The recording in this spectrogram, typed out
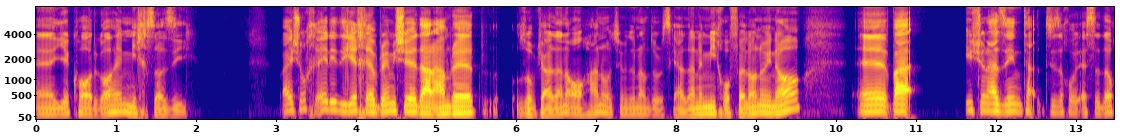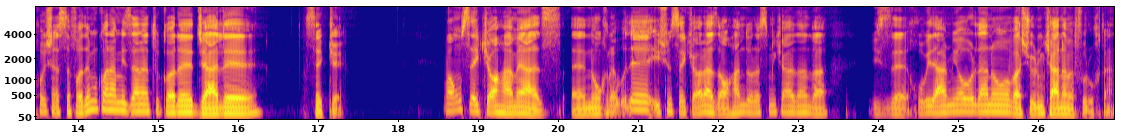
یه کارگاه میخسازی. و ایشون خیلی دیگه خبره میشه در امر ذوب کردن آهن و چه می‌دونم درست کردن میخ و فلان و اینا. و ایشون از این چیز خود استعداد خودشون استفاده می‌کنن می‌زنن تو کار جعل سکه. و اون سکه ها همه از نقره بوده. ایشون سکه ها رو از آهن درست می‌کردن و چیز خوبی در می آوردن و, و شروع می‌کردن به فروختن.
